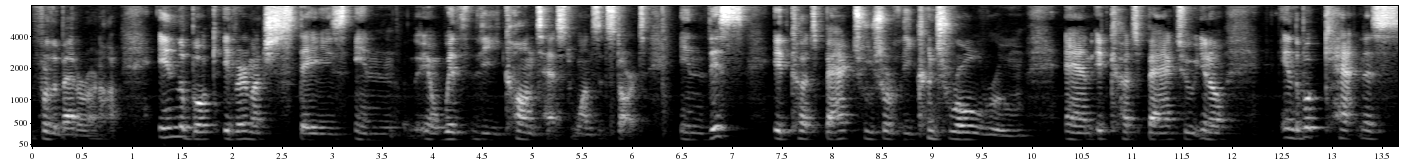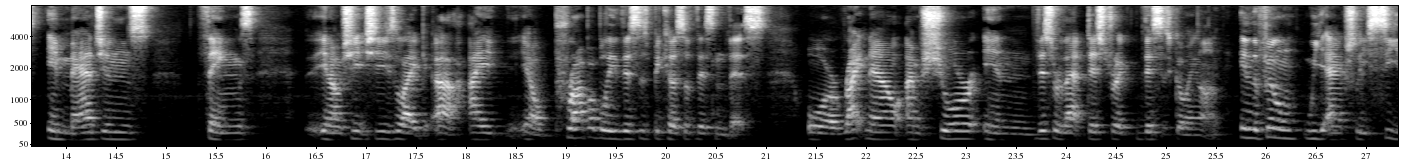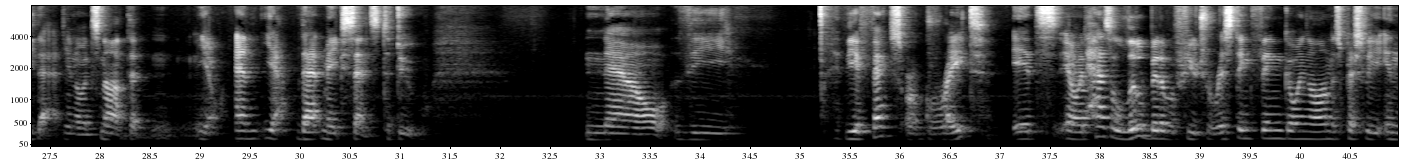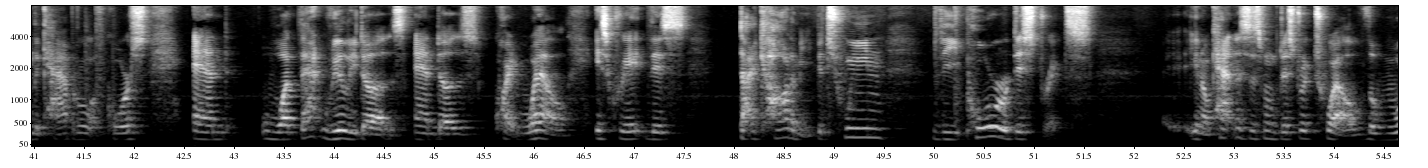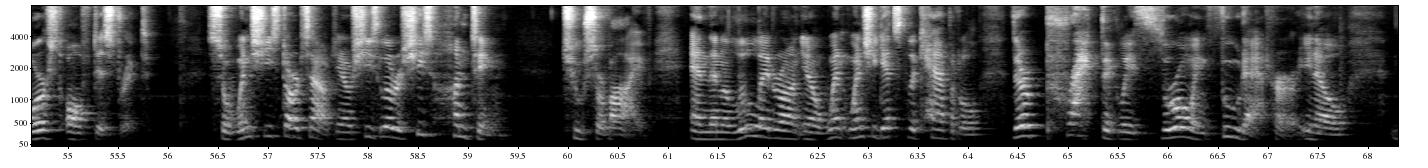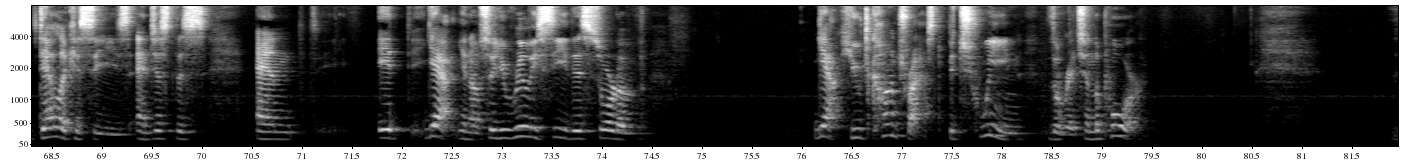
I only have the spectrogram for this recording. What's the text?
for the better or not. In the book, it very much stays in you know with the contest once it starts. In this, it cuts back to sort of the control room, and it cuts back to you know. In the book, Katniss imagines things you know, she she's like, ah, I, you know, probably this is because of this and this or right now I'm sure in this or that district this is going on. In the film we actually see that, you know, it's not that, you know, and yeah, that makes sense to do. Now, the the effects are great. It's, you know, it has a little bit of a futuristic thing going on, especially in the Capitol, of course, and what that really does, and does quite well, is create this dichotomy between the poorer districts. You know, Katniss is from District 12, the worst off district. So when she starts out, you know, she's literally, she's hunting to survive. And then a little later on, you know, when, when she gets to the Capitol, they're practically throwing food at her, you know, delicacies and just this, and it, yeah, you know, so you really see this sort of, yeah, huge contrast between the rich and the poor.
